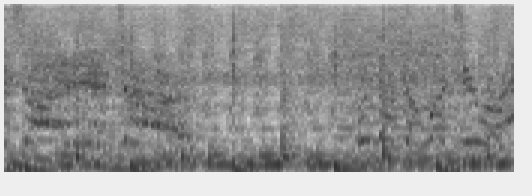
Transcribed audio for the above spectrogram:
Anxiety and terror Was not the ones you were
